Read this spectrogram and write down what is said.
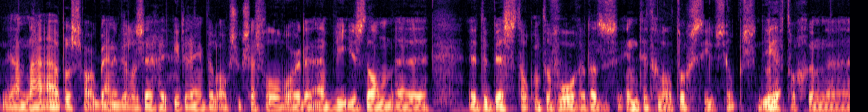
ja, naapers zou ik bijna willen zeggen. Iedereen wil ook succesvol worden. En wie is dan uh, de beste om te volgen? Dat is in dit geval toch Steve Jobs. Die ja. heeft toch een... Uh,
